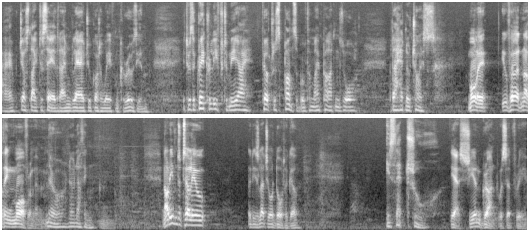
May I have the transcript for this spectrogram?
I would just like to say that I'm glad you got away from Corrosian. It was a great relief to me. I felt responsible for my part in it all, but I had no choice. Morley, you've heard nothing more from him. No, no, nothing. Hmm. Not even to tell you that he's let your daughter go. Is that true? Yes, she and Grant were set free.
